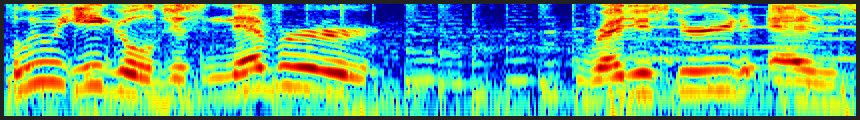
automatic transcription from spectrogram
Blue Eagle just never registered as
